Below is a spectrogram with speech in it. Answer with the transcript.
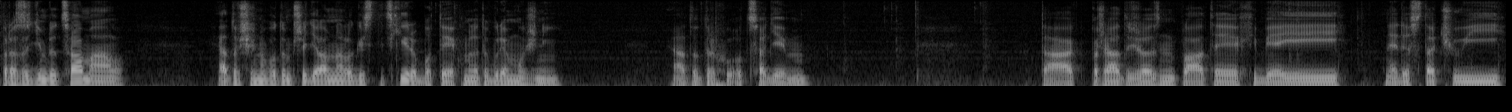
prozatím docela málo. Já to všechno potom předělám na logistické roboty, jakmile to bude možný. Já to trochu odsadím. Tak, pořád železné pláty chybějí, nedostačují.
